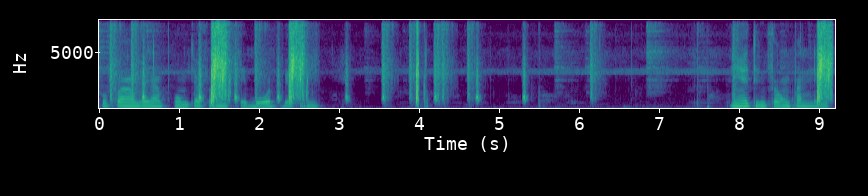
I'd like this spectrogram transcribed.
ก็ฟาร์มไปนะ ผมจะฟาร์มแต่บอสแบบนี้นี่ให้ถึงสองพันเลย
